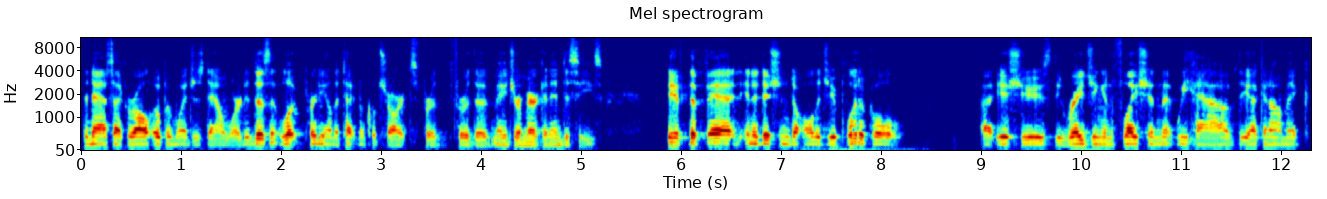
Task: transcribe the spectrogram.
the Nasdaq are all open wedges downward. It doesn't look pretty on the technical charts for for the major American indices. If the Fed, in addition to all the geopolitical uh, issues, the raging inflation that we have, the economic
